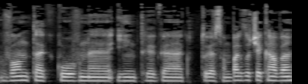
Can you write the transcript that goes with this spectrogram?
wątek główny i intrygę, które są bardzo ciekawe.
